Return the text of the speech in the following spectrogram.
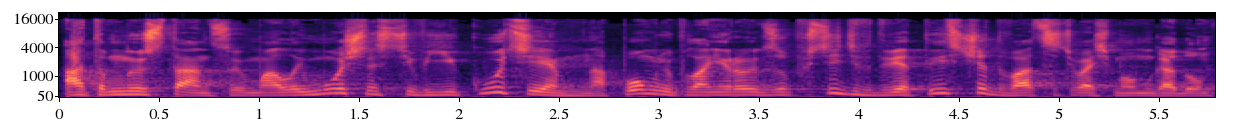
Атомную станцию малой мощности в Якутии, напомню, планируют запустить в 2028 году.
